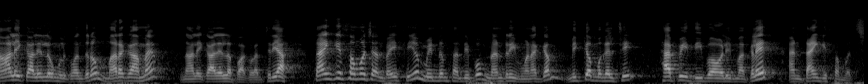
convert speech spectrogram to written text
நாளை காலையில் உங்களுக்கு வந்துடும் மறக்காம நாளை காலையில் பார்க்கலாம். சரியா? Thank you so much and பைசியும் மீண்டும் சந்திப்போம். நன்றி வணக்கம். மிக்க மகிழ்ச்சி. ஹாப்பி தீபாவளி மக்களே. அண்ட் தேங்க்யூ ஸோ மச்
